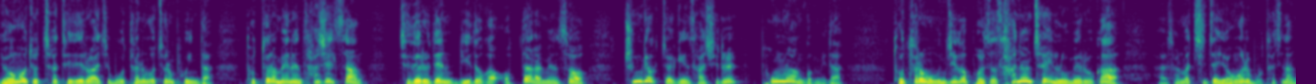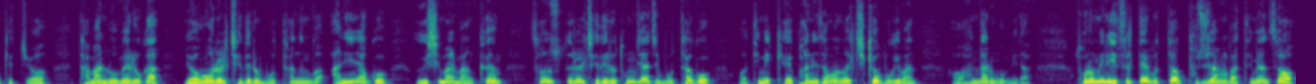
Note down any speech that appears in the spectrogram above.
영어조차 제대로 하지 못하는 것처럼 보인다. 토트넘에는 사실상 제대로 된 리더가 없다라면서 충격적인 사실을 폭로한 겁니다. 토트넘 온 지가 벌써 4년 차인 로메로가 아, 설마 진짜 영어를 못하진 않겠죠. 다만 로메로가 영어를 제대로 못하는 거 아니냐고 의심할 만큼 선수들을 제대로 통제하지 못하고 어, 팀이 개판인 상황을 지켜보기만 어, 한다는 겁니다. 손흥민이 있을 때부터 부주장을 맡으면서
